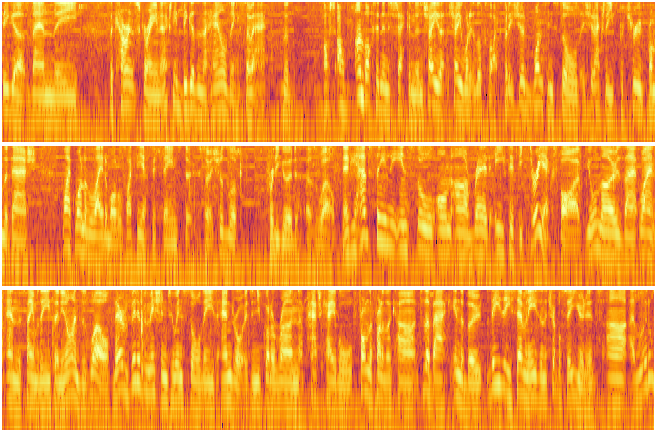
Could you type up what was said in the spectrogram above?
bigger than the the current screen, actually bigger than the housing. So the I'll, I'll, unbox it in a second and show you show you what it looks like. But it should, once installed, it should actually protrude from the dash like one of the later models, like the F15s do. So it should look pretty good as well. Now, if you have seen the install on our red E53 X5, you'll know that, well, and, and the same with the E39s as well, they're a bit of a mission to install these Androids, and you've got to run a patch cable from the front of the car to the back in the boot. These E70s and the Triple C units are a little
